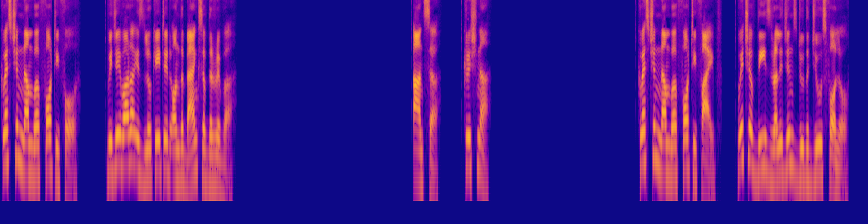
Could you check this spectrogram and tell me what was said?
Question number 44. Vijayawada is located on the banks of the river. Answer. Krishna. Question number 45. Which of these religions do the Jews follow?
